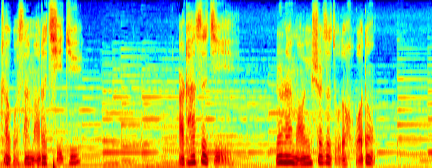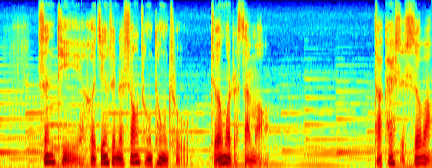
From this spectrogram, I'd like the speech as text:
照顾三毛的起居，而他自己仍然忙于摄制组的活动。身体和精神的双重痛楚折磨着三毛，他开始失望，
